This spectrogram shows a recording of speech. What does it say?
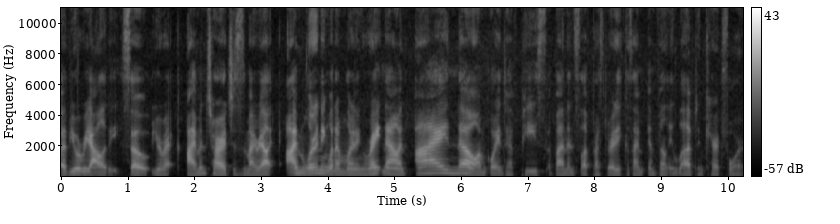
of your reality. So you're right. I'm in charge. This is my reality. I'm learning what I'm learning right now, and I know I'm going to have peace, abundance, love, prosperity because I'm infinitely loved and cared for,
